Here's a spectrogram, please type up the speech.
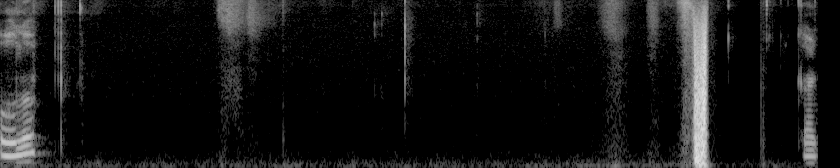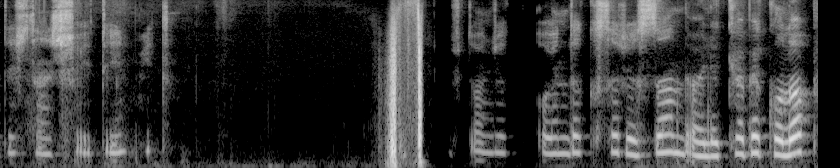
olup Kardeş sen şey değil miydin? İşte önce oyunda kısacası öyle köpek olup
